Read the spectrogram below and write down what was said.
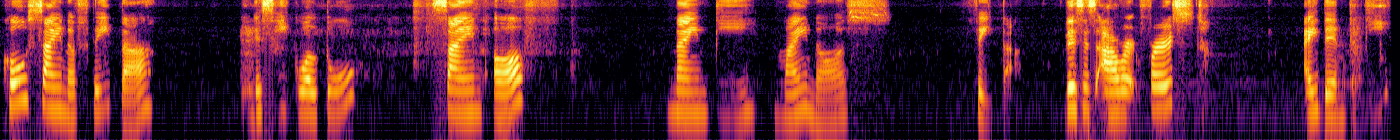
cosine of theta is equal to sine of 90 minus theta. This is our first identity.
